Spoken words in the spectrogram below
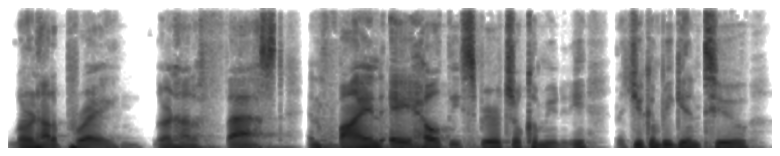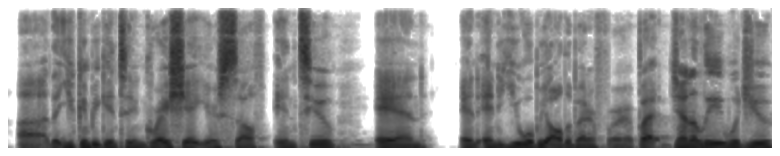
learn how to pray, learn how to fast, and find a healthy spiritual community that you can begin to uh, that you can begin to ingratiate yourself into, and and and you will be all the better for it. But Jenna Lee, would you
